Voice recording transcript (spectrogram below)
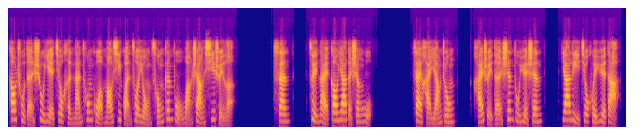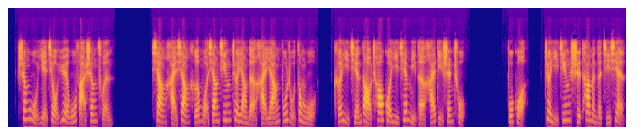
高处的树叶就很难通过毛细管作用从根部往上吸水了。三、最耐高压的生物，在海洋中，海水的深度越深，压力就会越大，生物也就越无法生存。像海象和抹香鲸这样的海洋哺乳动物，可以潜到超过一千米的海底深处。不过，这已经是它们的极限，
